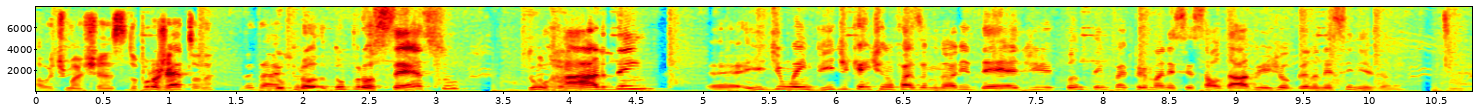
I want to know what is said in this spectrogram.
A última chance do projeto, né? Verdade. Do, pro, do processo, do, do Harden é, e de um Embiid que a gente não faz a menor ideia de quanto tempo vai permanecer saudável e jogando nesse nível, né? É,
